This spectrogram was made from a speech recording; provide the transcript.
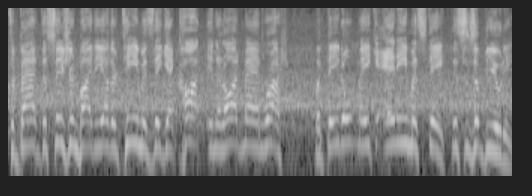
It's a bad decision by the other team as they get caught in an odd man rush, but they don't make any mistake. This is a beauty.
